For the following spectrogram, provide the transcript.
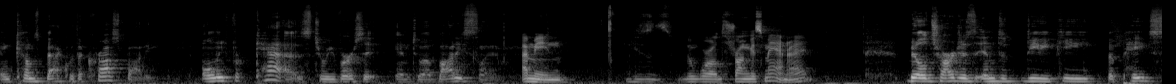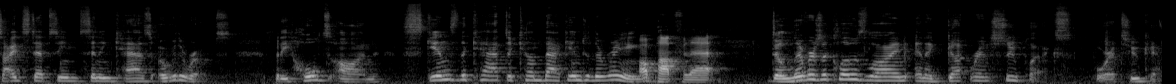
and comes back with a crossbody, only for Kaz to reverse it into a body slam. I mean, he's the world's strongest man, right? Bill charges into DDP, but Page sidesteps him, sending Kaz over the ropes. But he holds on, skins the cat to come back into the ring, I'll pop for that. delivers a clothesline and a gut wrench suplex for a two count.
